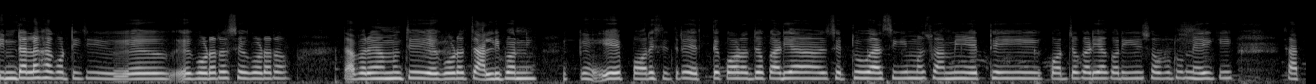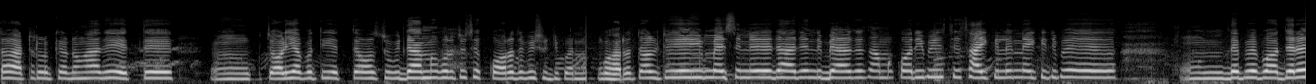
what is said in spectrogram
ତିନିଟା ଲେଖା କଟିଛି ଏ ଏ ଗୋଡ଼ର ସେ ଗୋଡ଼ର ତାପରେ ଏମିତି ଏ ଗୋଡ଼ ଚାଲିପାରୁନି ଏ ପରିସ୍ଥିତିରେ ଏତେ କରଜ କାଢ଼ିଆ ସେଠୁ ଆସିକି ମୋ ସ୍ୱାମୀ ଏଠେଇ କରଜ କାଢ଼ିଆ କରିକି ସବୁଠୁ ନେଇକି ସାତ ଆଠ ଲକ୍ଷ ଟଙ୍କା ଯେ ଏତେ চলিয়া প্রতি এত অসুবিধা আমি করছু সে করজ বি সুঝি পারু ঘর চলছু এই মেসিনে যা যেমন ব্যাগ কাম করবি সে সাইকেল নেইকি যাবে দেবে বজারে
